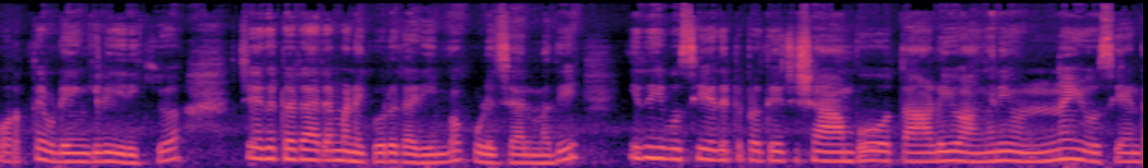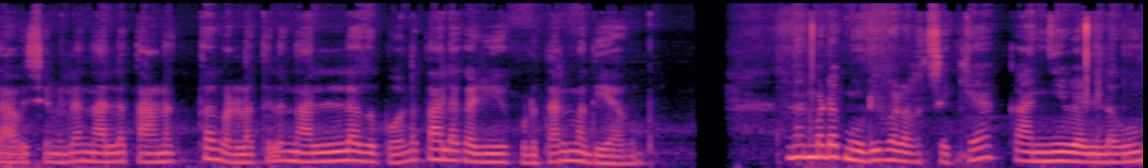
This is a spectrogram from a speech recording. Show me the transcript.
പുറത്ത് എവിടെയെങ്കിലും ഇരിക്കുകയോ ചെയ്തിട്ട് ഒരു അരമണിക്കൂർ കഴിയുമ്പോൾ കുളിച്ചാൽ മതി. ഇത് യൂസ് ചെയ്തിട്ട് പ്രത്യേകിച്ച് ഷാമ്പുവോ താളിയോ അങ്ങനെയൊന്നും യൂസ് ചെയ്യേണ്ട ആവശ്യമില്ല. നല്ല തണുത്ത വെള്ളത്തിൽ നല്ലതുപോലെ തല കഴുകി കൊടുത്താൽ മതിയാകും. നമ്മുടെ മുടി വളർച്ചയ്ക്ക് കഞ്ഞിവെള്ളവും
